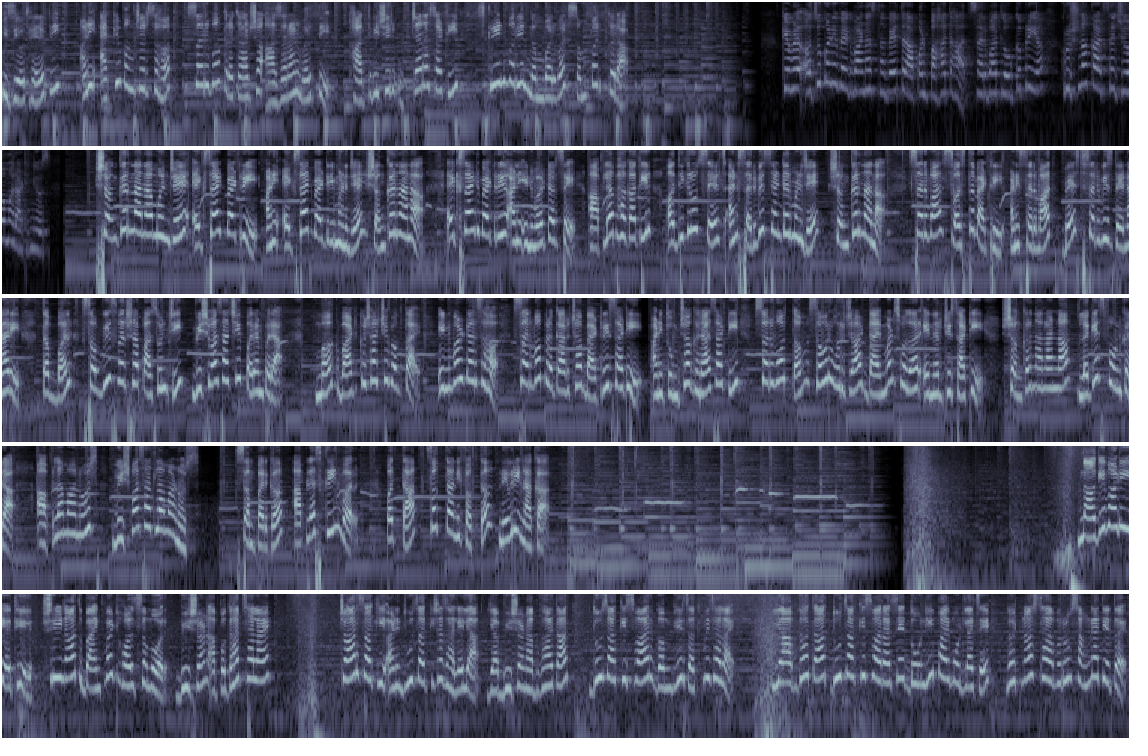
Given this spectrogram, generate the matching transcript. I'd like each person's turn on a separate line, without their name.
Physiotherapy आणि acupuncture सह सर्व प्रकारच्या आजारांवरती खात्रीशीर उपचारासाठी स्क्रीनवरील नंबरवर संपर्क करा.
केवळ अचूक आणि वेगवानच नव्हे तर आपण पाहत आहात सर्वात लोकप्रिय कृष्णा काडचे जिओ मराठी न्यूज.
शंकर नाना म्हणजे एक्साइट बॅटरी आणि एक्साइट बॅटरी म्हणजे शंकर नाना. एक्साइट बॅटरी आणि इन्व्हर्टरचे आपल्या भागातील अधिकृत सेल्स अँड सर्व्हिस सेंटर म्हणजे शंकर नाना. सर्वात स्वस्त बॅटरी आणि सर्वात बेस्ट सर्व्हिस देणारी तब्बल सव्वीस वर्षापासूनची विश्वासाची परंपरा. मग वाट कशाची बघताय? इन्व्हर्टरसह सर्व प्रकारच्या बॅटरीसाठी आणि तुमच्या घरासाठी सर्वोत्तम सौर ऊर्जा डायमंड सोलार एनर्जीसाठी शंकर नानांना लगेच फोन करा. आपला माणूस विश्वासातला माणूस. संपर्क आपल्या स्क्रीनवर. पत्ता फक्त आणि फक्त निवरी नाका. नागेवाडी येथील श्रीनाथ बँकवेट हॉल समोर भीषण अपघात झालाय. चार चाकी आणि दुचाकीच्या झालेल्या या भीषण अपघातात दुचाकीस्वार गंभीर जखमी झालाय. या अपघातात दुचाकीस्वाराचे दोन्ही पाय मोडल्याचे घटनास्थळावरून सांगण्यात येत आहे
